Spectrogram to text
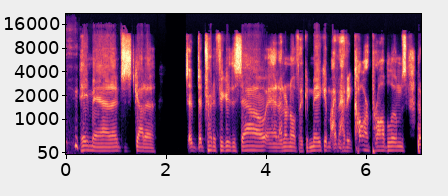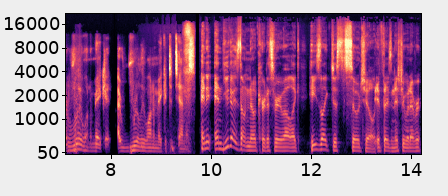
hey, man, I just got to I'm, trying to figure this out and I don't know if I can make it. I'm having car problems, but I really want to make it. I really want to make it to tennis. And it, and you guys don't know Curtis very well. Like he's like just so chill. If there's an issue, whatever,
